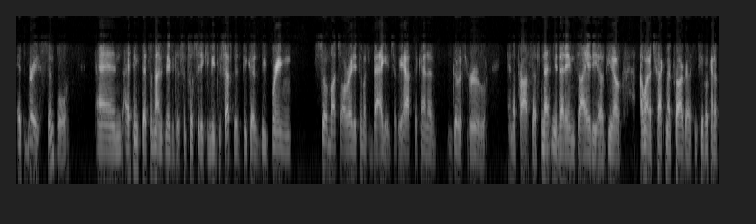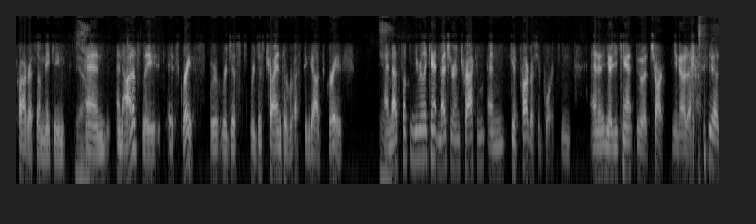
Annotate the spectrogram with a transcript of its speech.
it's very simple. And I think that sometimes maybe the simplicity can be deceptive because we bring so much already, so much baggage that we have to kind of go through in the process. And that, you know, that anxiety of, you know, I want to track my progress and see what kind of progress I'm making. Yeah. And, and honestly, it's grace. We're, we're just, we're just trying to rest in God's grace. Yeah. And that's something you really can't measure and track and, and give progress reports. And, and, you know, you can't do a chart, you know, to, you know,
